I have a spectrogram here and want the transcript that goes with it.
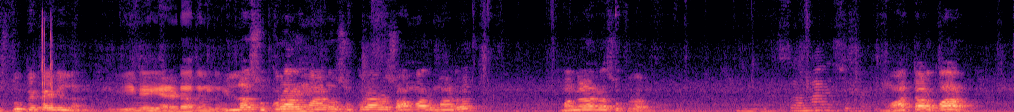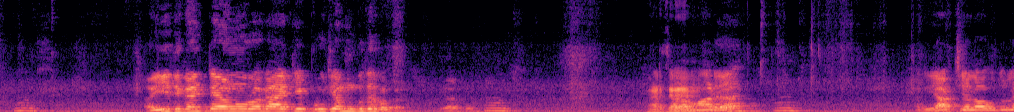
ಇಷ್ಟು ಬೇಕಾಗಿಲ್ಲ ನನಗೆ. ಈಗ ಎರಡು ಅದೊಂದು ಇಲ್ಲ ಶುಕ್ರವಾರ ಮಾಡು ಶುಕ್ರವಾರ ಸೋಮವಾರ ಮಾಡು ಮಂಗಳವಾರ ಶುಕ್ರವಾರ. ಸೋಮವಾರ ಶುಕ್ರವಾರ. ಮಾತಾಡ್ಬಾರ್. ಹ್ಞೂ. ಐದು ಗಂಟೆ ಅನ್ನೂರಾಗ ಆಕಿ ಪೂಜೆ ಮುಗಿದಿರ್ಬೇಕು. ಯಾಕೆ ಹ್ಞೂ. ಮಾಡ್ತಾರೆ? ಮಾಡ. ಹ್ಞೂ. ಅದು ಯಾಕೆ ಚಲೋ ಆಗುದಿಲ್ಲ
